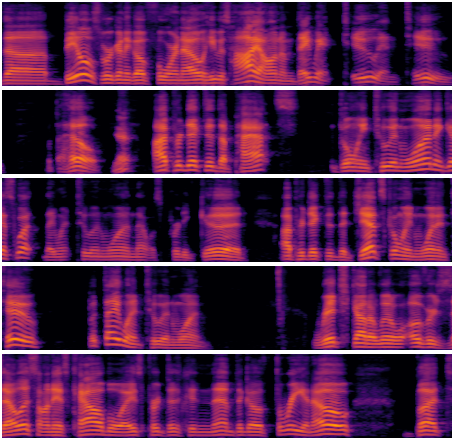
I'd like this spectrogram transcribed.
the Bills were going to go 4 and 0. He was high on them. They went 2 and 2. What the hell? Yeah. I predicted the Pats going 2 and 1 and guess what? They went 2 and 1. That was pretty good. I predicted the Jets going 1 and 2, but they went 2 and 1. Rich got a little overzealous on his Cowboys, predicting them to go 3 and 0, but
